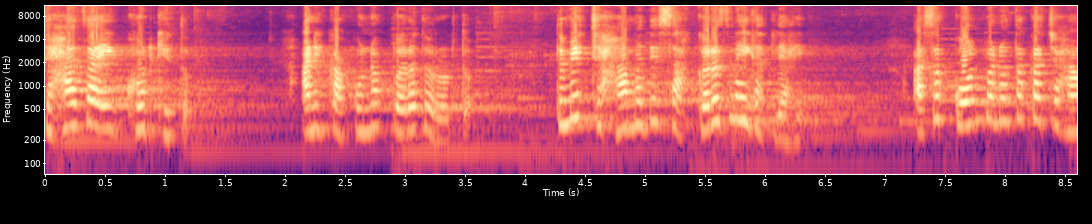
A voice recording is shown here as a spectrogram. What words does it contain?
चहाचा एक घोट घेतो आणि काकूंना परत ओरडतो. तुम्ही चहामध्ये साखरच नाही घातली आहे. असं कोण बनवतं का चहा?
